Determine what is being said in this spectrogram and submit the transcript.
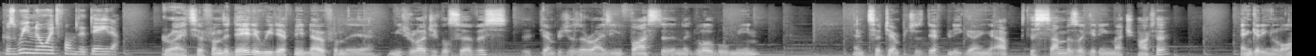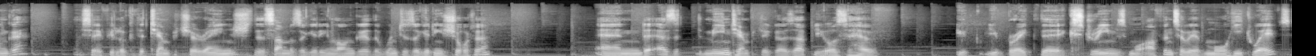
Because we know it from the data. Right. So, from the data, we definitely know from the uh, meteorological service the temperatures are rising faster than the global mean. And so, temperatures definitely going up. The summers are getting much hotter and getting longer. So, if you look at the temperature range, the summers are getting longer, the winters are getting shorter. And as the mean temperature goes up, you also have you, you break the extremes more often, so we have more heat waves.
